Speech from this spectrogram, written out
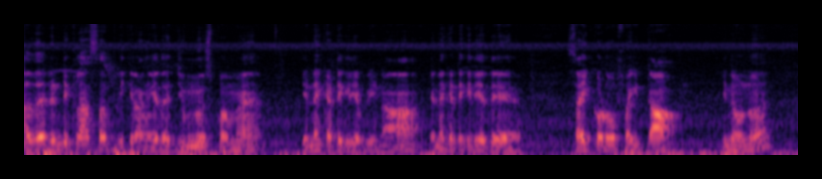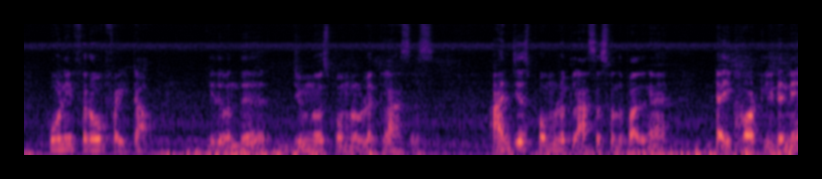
அதை ரெண்டு கிளாஸாக பிரிக்கிறாங்க. எதை? ஜிம்னோஸ்போமை என்ன கேட்டகரி அப்படின்னா என்ன கேட்டகரி அது? சைக்கோடோஃபைட்டா இன்னொன்று கோனிஃபெரோஃபைட்டா. இது வந்து ஜிம்னோஸ்போமில் உள்ள கிளாஸஸ் ஆன்ஜியோஸ்போமில் உள்ள கிளாஸஸ் வந்து பாருங்க டைகாட்லிடனே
